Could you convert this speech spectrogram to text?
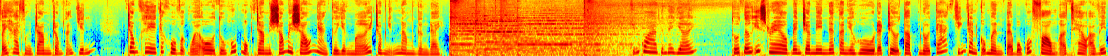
1,2% trong tháng 9, trong khi các khu vực ngoại ô thu hút 166.000 cư dân mới trong những năm gần đây. Chuyển qua tin thế giới, Thủ tướng Israel Benjamin Netanyahu đã triệu tập nội các chiến tranh của mình tại Bộ Quốc phòng ở Tel Aviv.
